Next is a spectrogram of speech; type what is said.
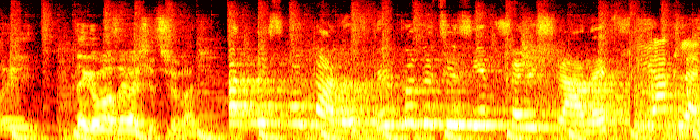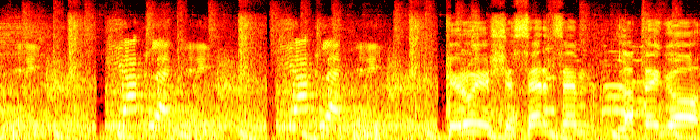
No i tego ma zamiar się trzymać. Żadnych spontanów, tylko decyzje przemyślane. Jak lepiej? Jak lepiej? Jak lepiej? Kieruję się sercem, dlatego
